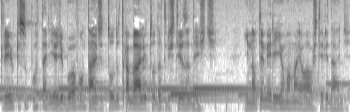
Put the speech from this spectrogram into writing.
creio que suportaria de boa vontade todo o trabalho e toda a tristeza deste, e não temeria uma maior austeridade.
